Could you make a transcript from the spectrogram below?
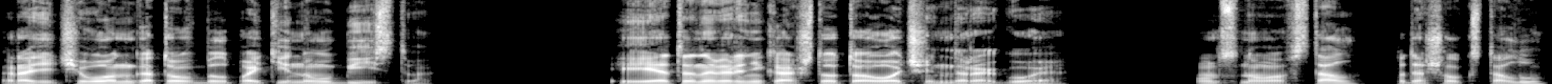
ради чего он готов был пойти на убийство. И это наверняка что-то очень дорогое. Он снова встал, подошел к столу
